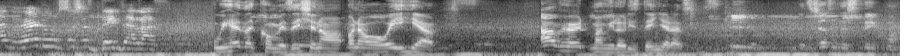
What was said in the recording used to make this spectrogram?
I've heard of Sosha's dangerous. We had that conversation on, on our way here. I've heard Mamelodi is dangerous. It's just the stigma.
